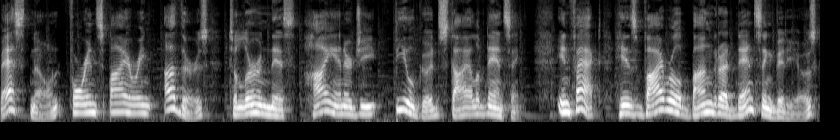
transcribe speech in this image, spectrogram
best known for inspiring others to learn this high energy, feel good style of dancing. In fact, his viral Bhangra dancing videos,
